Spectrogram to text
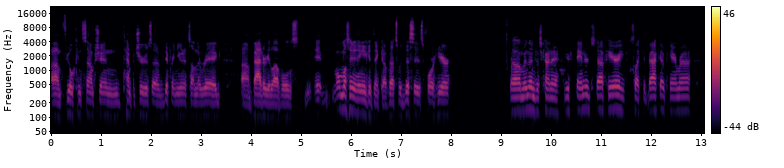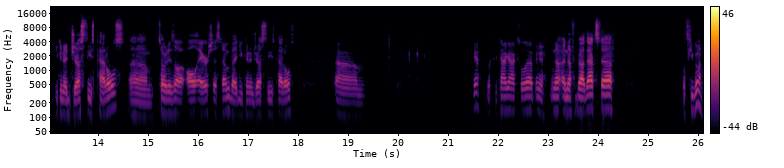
um, fuel consumption, temperatures of different units on the rig, um, battery levels, it, almost anything you could think of. That's what this is for here. Um, and then just kind of your standard stuff here. You can select your backup camera. You can adjust these pedals. Um, so it is a all air system, but you can adjust these pedals. Um, yeah, lift your tag axle up. Anyway, not enough about that stuff. Let's keep going.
